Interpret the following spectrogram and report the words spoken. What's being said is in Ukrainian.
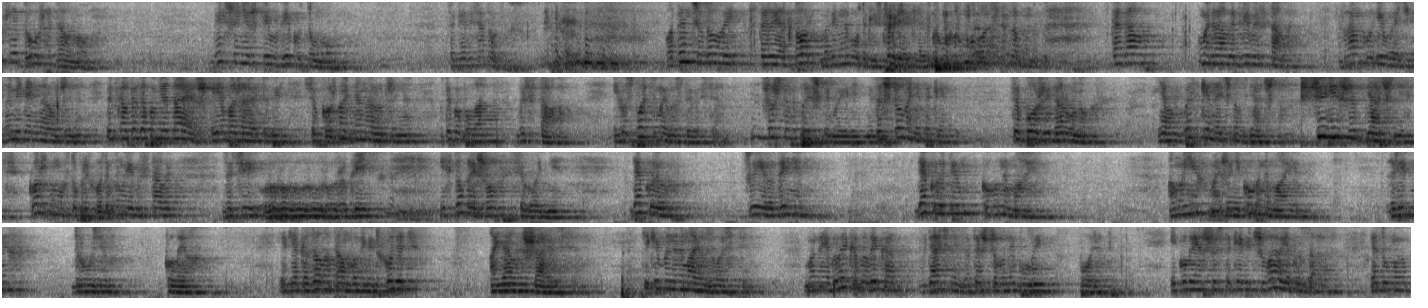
дуже-дуже давно, більше ніж піввіку тому. Це 50 років. Один чудовий старий актор, але він не був такий старий, як я, був молодший за мене. Сказав, ми грали дві вистави зранку і ввечері, на мій день народження. Він сказав, ти запам'ятаєш, і я бажаю тобі, щоб кожного дня народження у тебе була вистава. І Господь змилостивився. Що ж це ви прийшли, мої рідні? За що мені таке? Це Божий дарунок. Я вам безкінечно вдячна. Щиріша вдячність кожному, хто приходив до моєї вистави за ці роки. І хто прийшов сьогодні. Дякую своїй родині. Дякую тим, кого немає. А моїх майже нікого немає. Рідних, друзів, колег. Як я казала, там вони відходять, а я лишаюся. Тільки в мене немає злості. У мене є велика-велика вдячність за те, що вони були поряд. І коли я щось таке відчуваю, як ось зараз, я думаю,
